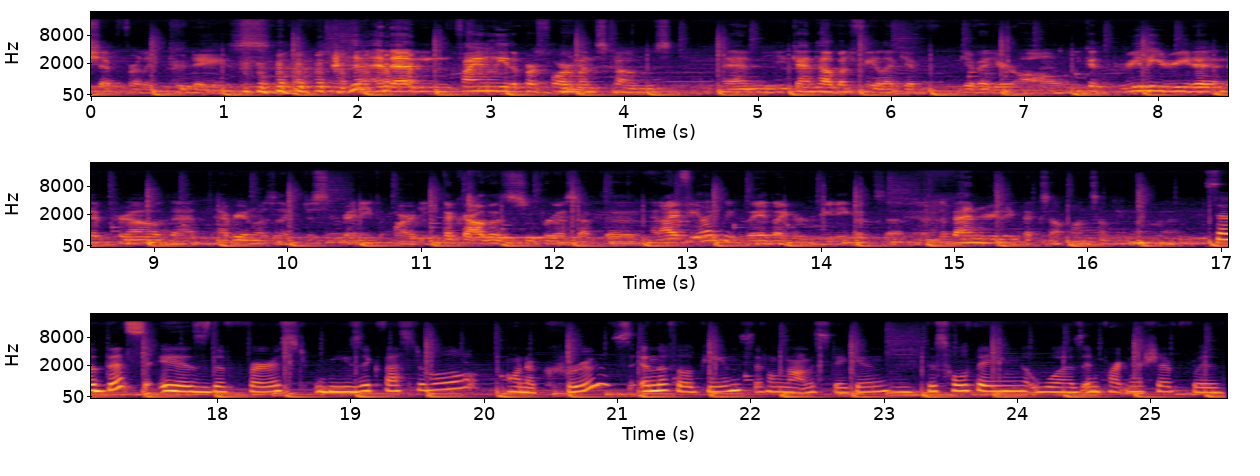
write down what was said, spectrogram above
Ship for like two days. and then finally the performance comes and you can't help but feel like you give it your all. You could really read it in the crowd that everyone was like just ready to party. The crowd was super receptive, and I feel like we played like a really good set. The band really picks up on something like that. So this is the first music festival on a cruise in the Philippines, if I'm not mistaken. Mm-hmm. This whole thing was in partnership with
